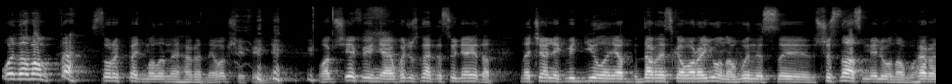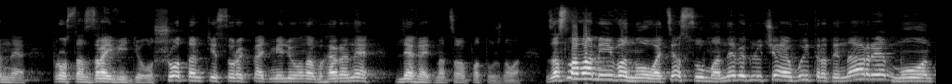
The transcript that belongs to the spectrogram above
Ой, да вам, та, 45 МЛН ГРН, вообще фігня. Вообще фігня. Я хочу сказати, сьогодні этот, начальник відділення Дарницького району винес е, 16 мільйонів ГРН просто з райвідділу. Що там ті 45 мільйонів ГРН для Гетьманцева потужного? За словами Іванова, ця сума не виключає витрати на ремонт,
